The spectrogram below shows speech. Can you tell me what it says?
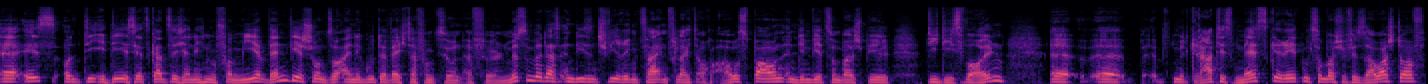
äh, ist, und die Idee ist jetzt ganz sicher nicht nur von mir, wenn wir schon so eine gute Wächterfunktion erfüllen, müssen wir das in diesen schwierigen Zeiten vielleicht auch ausbauen, indem wir zum Beispiel die, die es wollen, äh, äh, mit gratis Messgeräten zum Beispiel für Sauerstoff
